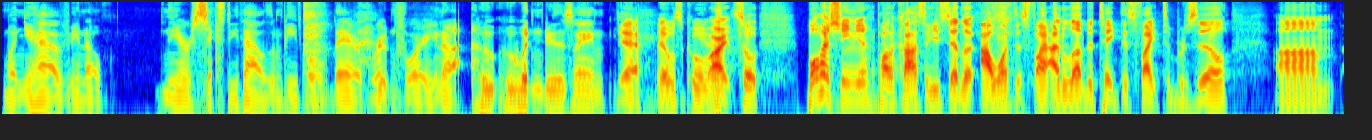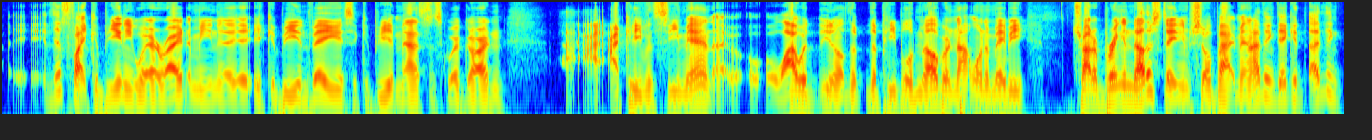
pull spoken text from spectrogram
when you have, you know, near 60,000 people there rooting for you, you know, who who wouldn't do the same? Yeah, it was cool. All right, so Borrachinha, Paulo Costa, he said, look, I want this fight. I'd love to take this fight to Brazil. Um, this fight could be anywhere, right? I mean, it, it, could be in Vegas, it could be at Madison Square Garden. I, I could even see, man, why would you know the the people of Melbourne not want to maybe try to bring another stadium show back, man? I think they could. I think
